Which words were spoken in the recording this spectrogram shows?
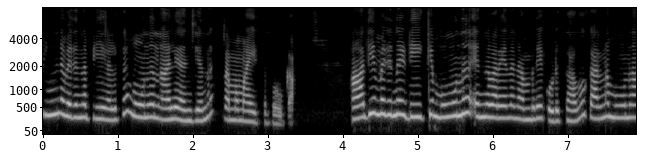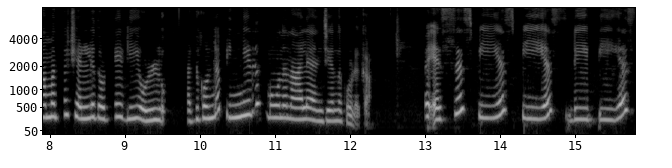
പിന്നെ വരുന്ന പികൾക്ക് മൂന്ന് നാല് അഞ്ച് എന്ന് ക്രമമായിട്ട് പോവുക. ആദ്യം വരുന്ന ഡിക്ക് മൂന്ന് എന്ന് പറയുന്ന നമ്പറേ കൊടുക്കാവൂ. കാരണം മൂന്നാമത്തെ ഷെല്ല് തൊട്ടേ ഡി ഉള്ളൂ. അതുകൊണ്ട് പിന്നീട് മൂന്ന് നാല് അഞ്ച് എന്ന് കൊടുക്കാം. അപ്പൊ S S P S P S D P S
